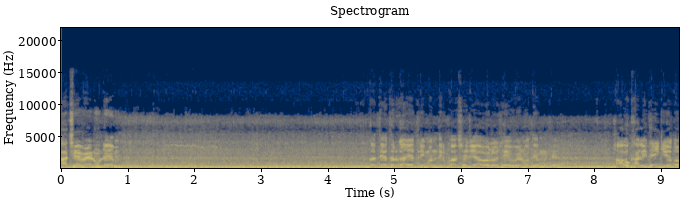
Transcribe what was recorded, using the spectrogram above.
આ છે વેણુ ડેમ. ગતેથર ગાયત્રી મંદિર પાસે જે આવેલો છે વેણુ ડેમ છે. હાવ ખાલી થઈ ગયો હતો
